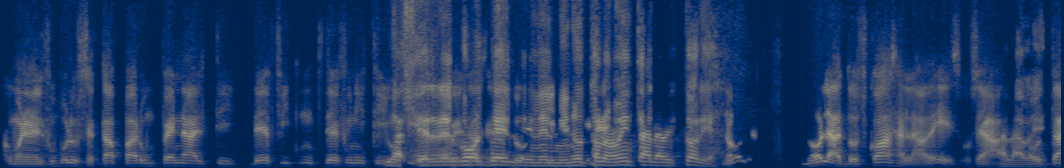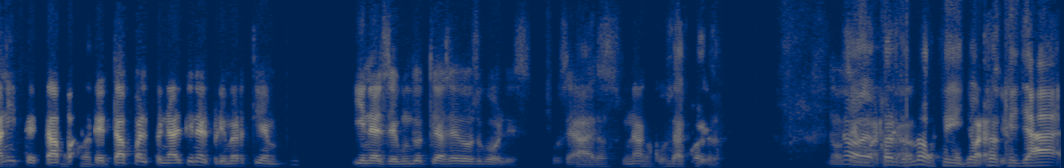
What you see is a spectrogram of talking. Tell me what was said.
como en el fútbol, usted tapar un penalti definitivo. Y hacer el gol en el minuto 90 de la victoria. No, no, las dos cosas a la vez. O sea, Otani te tapa, te tapa el penalti en el primer tiempo y en el segundo te hace dos goles. O sea, es una cosa. De acuerdo. no, de acuerdo, no. Sí, yo creo que ya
